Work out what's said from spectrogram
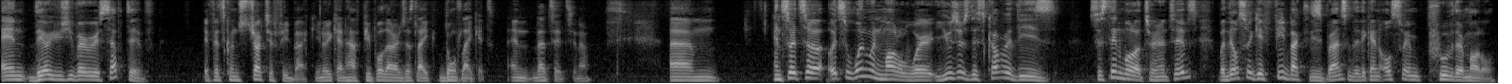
and they're usually very receptive. If it's constructive feedback, you know, you can have people that are just like, don't like it. And that's it, you know? Um, and so it's a, it's a win-win model where users discover these sustainable alternatives, but they also give feedback to these brands so that they can also improve their model.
